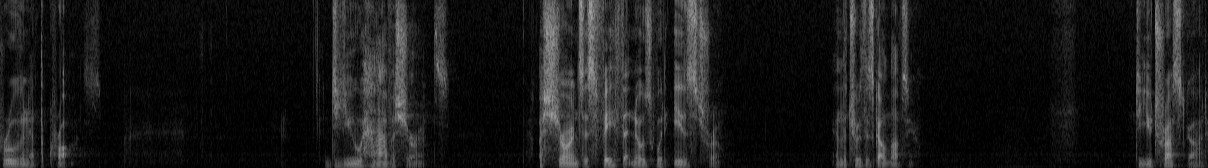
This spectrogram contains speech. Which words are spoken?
proven at the cross. Do you have assurance? Assurance is faith that knows what is true. And the truth is, God loves you. Do you trust God?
